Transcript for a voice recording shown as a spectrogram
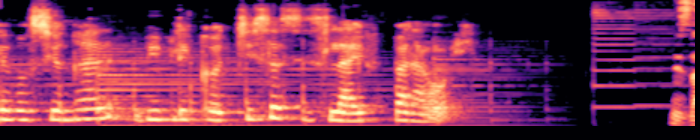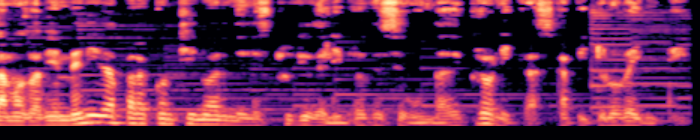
Devocional Bíblico Jesus is Life para hoy. Les damos la bienvenida para continuar en el estudio del libro de Segunda de Crónicas, capítulo 20.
